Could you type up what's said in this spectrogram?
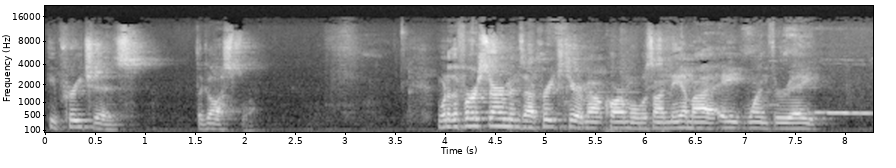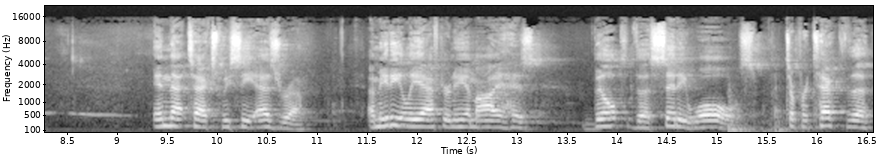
He preaches the gospel. One of the first sermons I preached here at Mount Carmel was on Nehemiah 8 1 through 8. In that text, we see Ezra. Immediately after Nehemiah has built the city walls to protect the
